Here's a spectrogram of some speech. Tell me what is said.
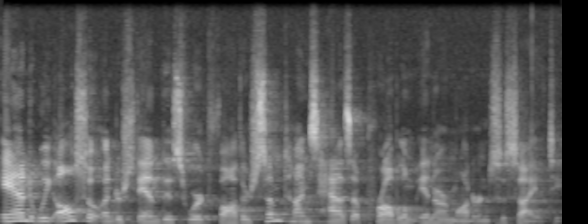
And we also understand this word Father sometimes has a problem in our modern society.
